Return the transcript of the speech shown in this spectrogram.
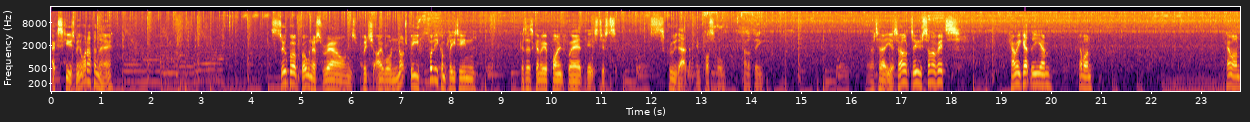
Excuse me, what happened there? Super bonus round, which I will not be fully completing because there's going to be a point where it's just screw that, impossible kind of thing. But uh, yes, I'll do some of it Can we get the, um, come on. Come on.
